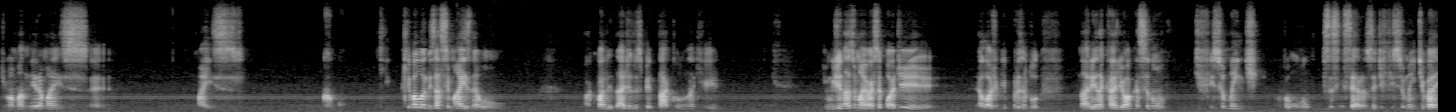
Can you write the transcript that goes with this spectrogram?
de uma maneira mais. É, mais. Que, que, valorizasse mais né, o, a qualidade do espetáculo. Né, que, em um ginásio maior você pode. É lógico que, por exemplo, na Arena Carioca você não. Dificilmente, vamos, vamos ser sinceros, você dificilmente vai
